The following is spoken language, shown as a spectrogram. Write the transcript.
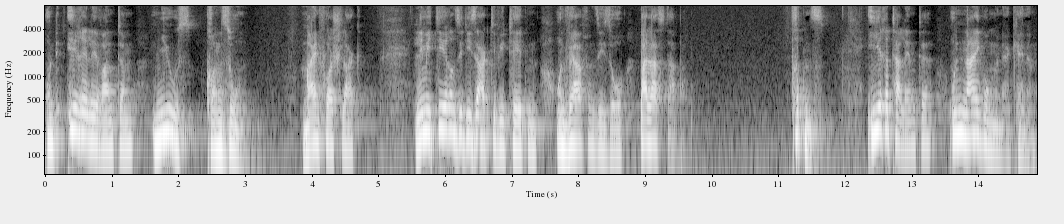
und irrelevantem News-Konsum. Mein Vorschlag, limitieren Sie diese Aktivitäten und werfen Sie so Ballast ab. Drittens, Ihre Talente und Neigungen erkennen.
